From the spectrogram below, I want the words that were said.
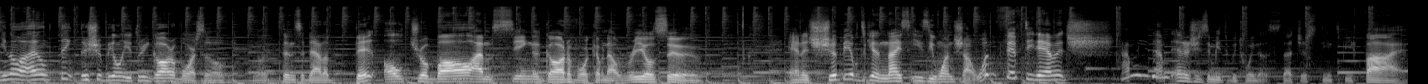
you know, I don't think there should be only three Gardevoir, so you know, thins it down a bit. Ultra Ball, I'm seeing a Gardevoir coming out real soon. And it should be able to get a nice, easy one-shot. 150 damage. How many energies in between us? That just needs to be five.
